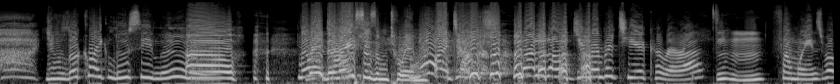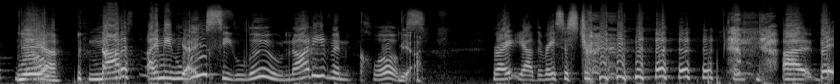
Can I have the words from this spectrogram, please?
"You look like Lucy Liu." Oh, No, I the racism twin. No, I don't. not at all. Do you remember Tia Carrere mm-hmm. from Wayne's World? No, Yeah, Not a. I mean, Lucy Liu. Not even close. Yeah. Right. Yeah. The racist uh, but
